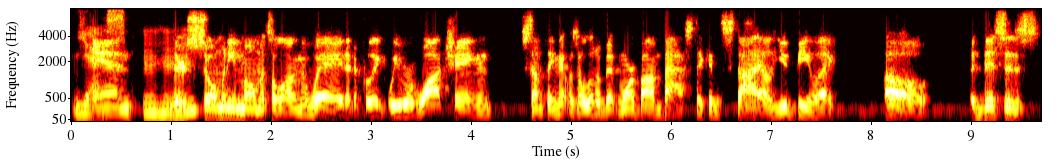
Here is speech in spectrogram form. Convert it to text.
yes. and Mhm. there's so many moments along the way that if like we were watching something that was a little bit more bombastic in style you'd be like oh this is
